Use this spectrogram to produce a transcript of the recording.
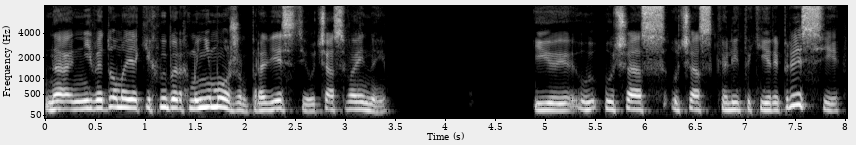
на невядома якіх выборах мы не можем правесці у час войны і у час у час калі такія рэпрэсіі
